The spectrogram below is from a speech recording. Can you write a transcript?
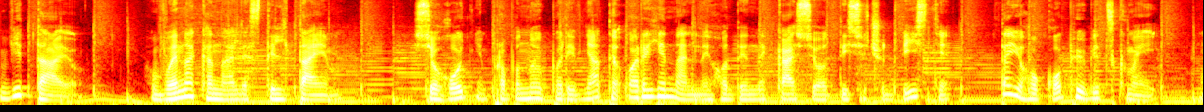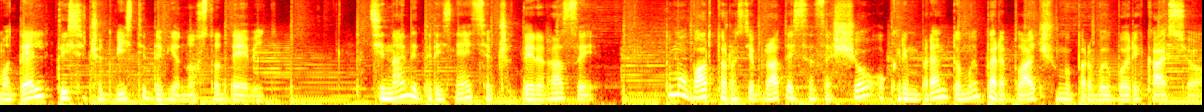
Вітаю! Ви на каналі StillTime. Сьогодні пропоную порівняти оригінальний годинник Casio 1200 та його копію від Skmei, модель 1299. Ціна відрізняється в 4 рази, тому варто розібратися за що, окрім бренду, ми переплачуємо при виборі Casio.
